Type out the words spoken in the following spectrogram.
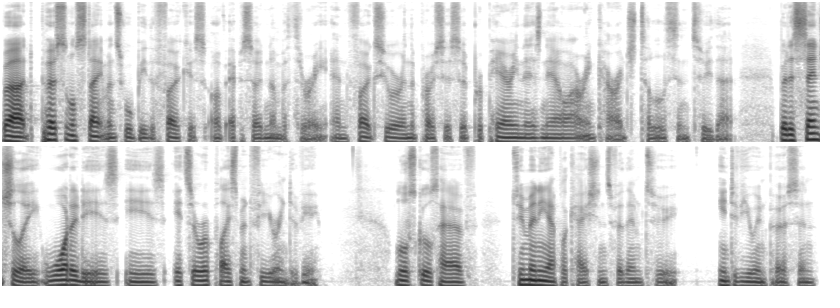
But personal statements will be the focus of episode number three, and folks who are in the process of preparing theirs now are encouraged to listen to that. But essentially, what it is, is it's a replacement for your interview. Law schools have too many applications for them to interview in person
